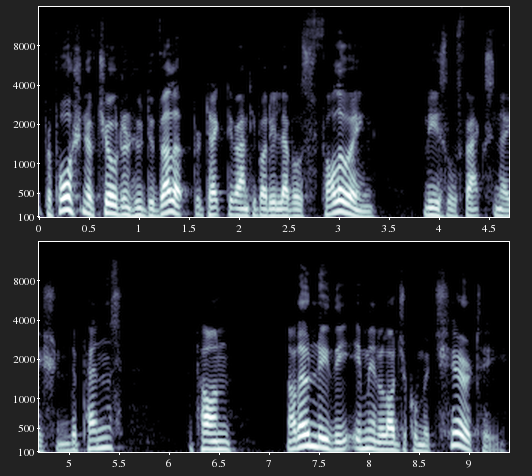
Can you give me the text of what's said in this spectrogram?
The proportion of children who develop protective antibody levels following measles vaccination depends upon not only the immunological maturity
